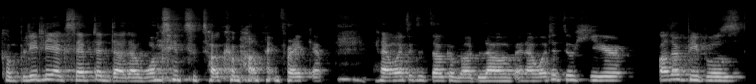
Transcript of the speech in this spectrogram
completely accepted that I wanted to talk about my breakup and I wanted to talk about love and I wanted to hear other people's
